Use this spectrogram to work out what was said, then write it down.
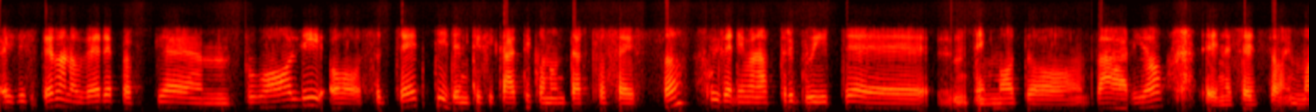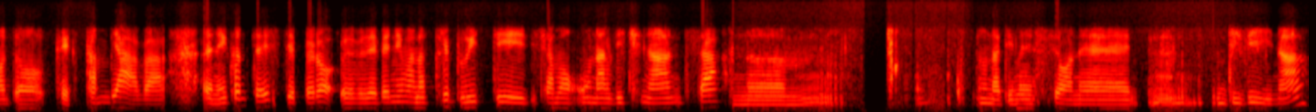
esistevano veri e propri um, ruoli o soggetti identificati con un terzo sesso, cui venivano attribuite mm, in modo vario, eh, nel senso in modo che cambiava eh, nei contesti, però eh, le venivano attribuiti diciamo, una vicinanza, un, um, una dimensione divina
